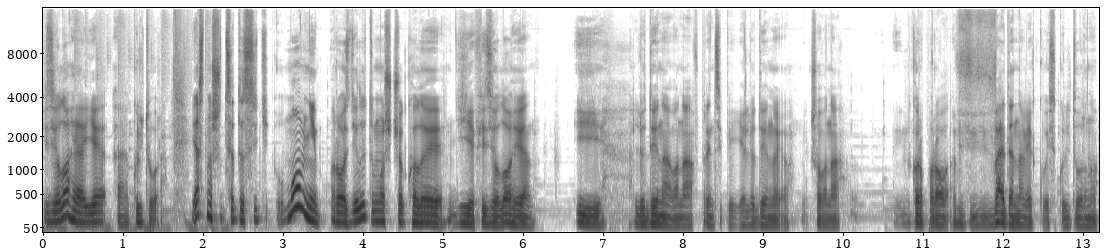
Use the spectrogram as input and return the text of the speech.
фізіологія, є е, культура. Ясно, що це досить умовні розділи, тому що коли діє фізіологія і людина, вона в принципі є людиною, якщо вона інкорпорована, введена в якусь культурну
